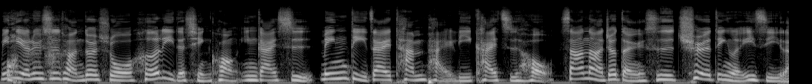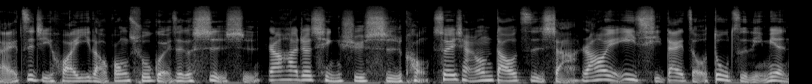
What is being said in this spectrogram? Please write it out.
，Mindy 的律师团队说，合理的情况应该是 Mindy 在摊牌离开之后，莎娜就等于是确定了一直以来自己怀疑老公出轨这个事实，然后她就情绪失控，所以想用刀自杀，然后也一起带走肚子里面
